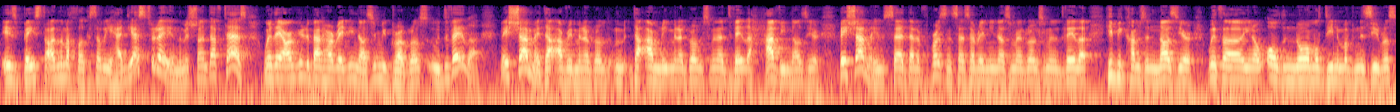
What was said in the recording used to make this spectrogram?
is based on the machlokas that we had yesterday in the Mishnah Daf Tes, where they argued about haredi nazir migrogros udvela. B'shamay da'amri minagrogos minadvela havi nazir. B'shamay who said that if a person says haredi nazir he becomes a nazir with uh, you know all the normal dinim of nazirus.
